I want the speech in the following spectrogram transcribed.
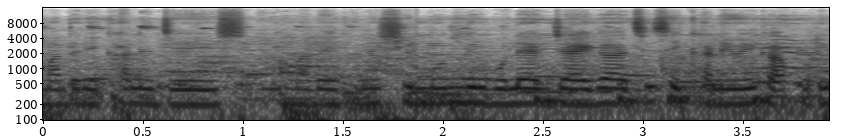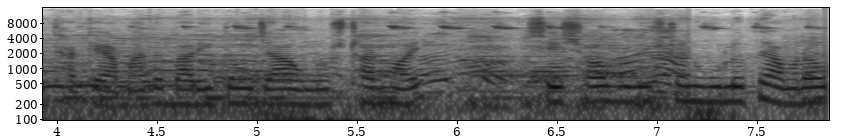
আমাদের এখানে যে আমাদের এখানে শিব মন্দির বলে এক জায়গা আছে সেখানে ওই কাকুটি থাকে। আমাদের বাড়িতেও যা অনুষ্ঠান হয় সেই সব অনুষ্ঠানগুলোতে আমরাও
